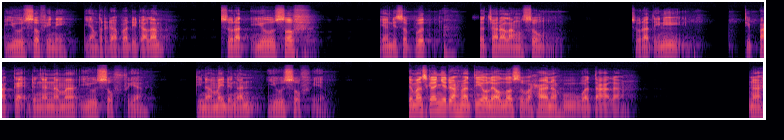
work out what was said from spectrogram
Yusuf ini yang terdapat di dalam surat Yusuf yang disebut secara langsung. Surat ini dipakai dengan nama Yusuf ya. Dinamai dengan Yusuf ya. Jemaah sekalian dirahmati oleh Allah Subhanahu wa taala. Nah,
